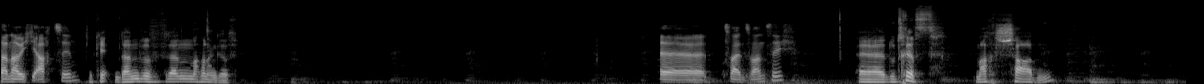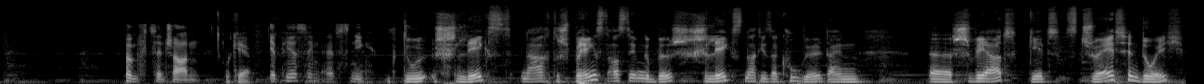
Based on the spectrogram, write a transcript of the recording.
Dann habe ich die 18. Okay, dann, dann mach einen Angriff. Äh, 22. Äh, du triffst. Mach Schaden. 15 Schaden. Okay. 4 Piercing, 11 Sneak. Du schlägst nach, du springst aus dem Gebüsch, schlägst nach dieser Kugel, dein äh, Schwert geht straight hindurch.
